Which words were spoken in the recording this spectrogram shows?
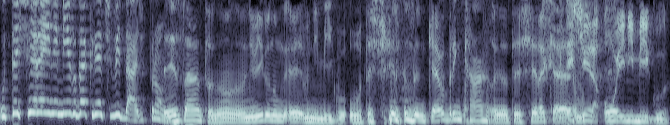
O Teixeira é inimigo da criatividade, pronto. Exato, o inimigo não. é, O inimigo. O Teixeira não quer brincar. O Teixeira quer. Teixeira, o inimigo.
